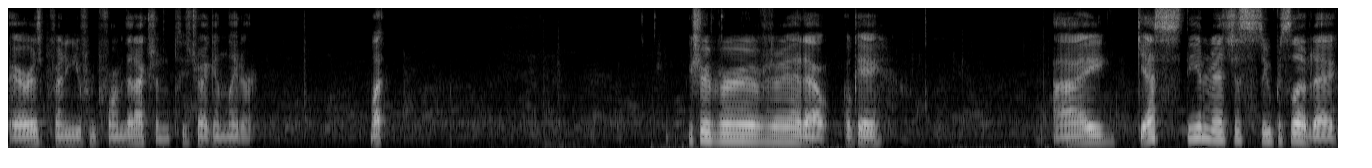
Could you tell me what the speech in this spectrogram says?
error is preventing you from performing that action. Please try again later. What? Be sure to head out. Okay. I guess the internet's just super slow today.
